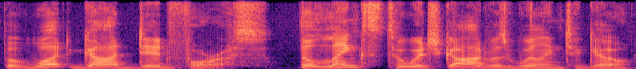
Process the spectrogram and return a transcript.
but what God did for us, the lengths to which God was willing to go.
